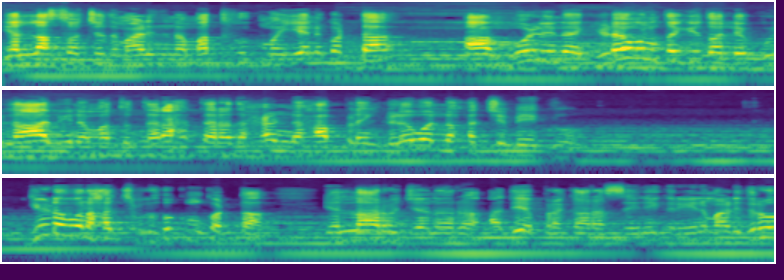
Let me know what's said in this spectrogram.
ಎಲ್ಲ ಸ್ವಚ್ಛತೆ ಮಾಡಿದ ಮತ್ತೆ ಹುಕ್ಮ ಏನು ಕೊಟ್ಟ? ಆ ಮುಳ್ಳಿನ ಗಿಡವನ್ನು ತೆಗೆದು ಅಲ್ಲಿ ಗುಲಾಬಿನ ಮತ್ತು ತರಹ ತರಹದ ಹಣ್ಣು, ಹಪ್ಪಳ ಗಿಡವನ್ನು ಹಚ್ಚಬೇಕು. ಗಿಡವನ್ನು ಹಚ್ಚಬೇಕು ಹುಕ್ಮ ಕೊಟ್ಟ. ಎಲ್ಲರೂ ಜನರು ಅದೇ ಪ್ರಕಾರ ಸೈನಿಕರು ಏನು ಮಾಡಿದ್ರು?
